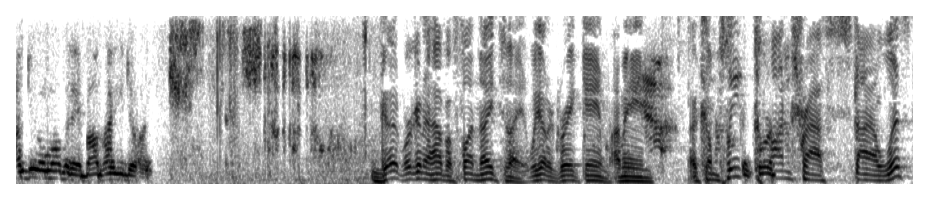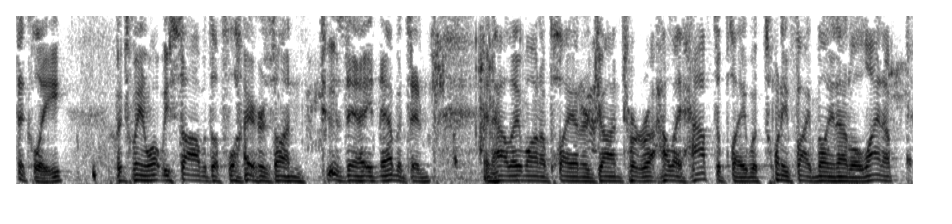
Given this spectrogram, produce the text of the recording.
I'm doing well today, Bob. How are you doing? Good. We're going to have a fun night tonight. We got a great game. I mean, a complete contrast stylistically between what we saw with the Flyers on Tuesday night in Edmonton and how they want to play under John Tortorella, how they have to play with 25 million out of the lineup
